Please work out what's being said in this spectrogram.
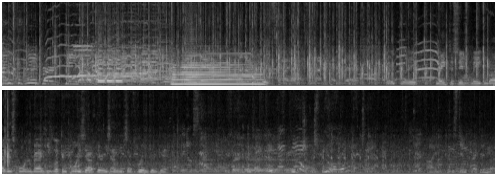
and he's completed for gain of about Great decision making by this quarterback. He's looking poised out there. He's having himself a really good game. move for Josh Beal. I could be stand corrected, but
